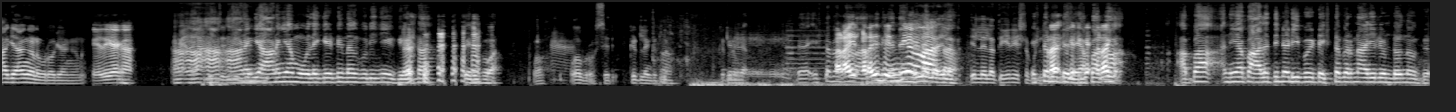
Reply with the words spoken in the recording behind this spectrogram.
ആ ബ്രോ ഏത് ഗ്യാങ്ങാ? ആണെങ്കി ആണെങ്കി ആ മൂലക്കേട്ട് കുരിഞ്ഞ് കേട്ടാ ശരി പോവാ. ഓ ഓ ബ്രോ ശരി. കിട്ടില്ല കിട്ടില്ല. ഇഷ്ടപ്പെട്ടില്ല അപ്പൊ നീ ആ പാലത്തിന്റെ അടിയിൽ പോയിട്ട് ഇഷ്ടപ്പെടുന്ന ആരെങ്കിലും ഉണ്ടോന്ന് നോക്ക്.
